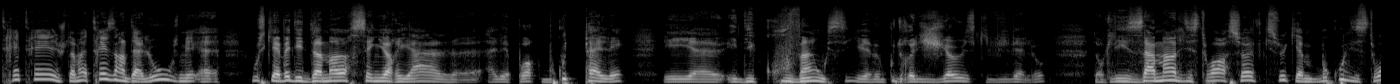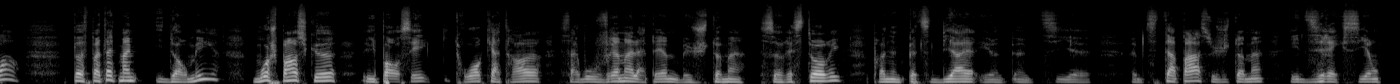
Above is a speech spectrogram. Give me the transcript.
très, très, justement, très andalouse, mais euh, où il y avait des demeures seigneuriales à l'époque, beaucoup de palais et, des couvents aussi. Il y avait beaucoup de religieuses qui vivaient là. Donc, les amants de l'histoire, ceux qui aiment beaucoup l'histoire, peut-être même y dormir. Moi, je pense que y passer 3-4 heures, ça vaut vraiment la peine, ben, justement, se restaurer, prendre une petite bière et un, petit, euh, un petit tapas, justement, et direction.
